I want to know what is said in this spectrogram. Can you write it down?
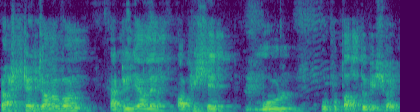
রাষ্ট্রের জনগণ, অ্যাটর্নি জেনারেলের অফিসের মূল উপপাদ্য বিষয়,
